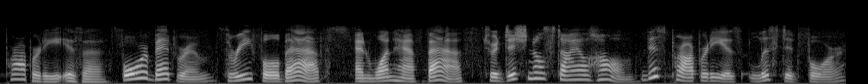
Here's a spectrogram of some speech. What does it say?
property is a four bedroom, three full baths, and one half bath traditional style home. This property is listed for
